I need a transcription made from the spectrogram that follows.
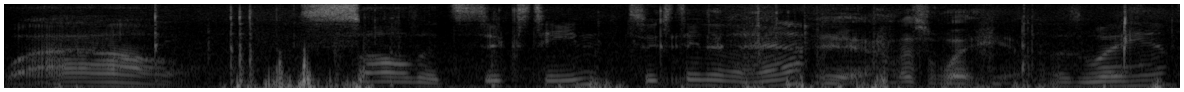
Wow. Solid 16, 16 and a half. Yeah, let's weigh him. Let's weigh him.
